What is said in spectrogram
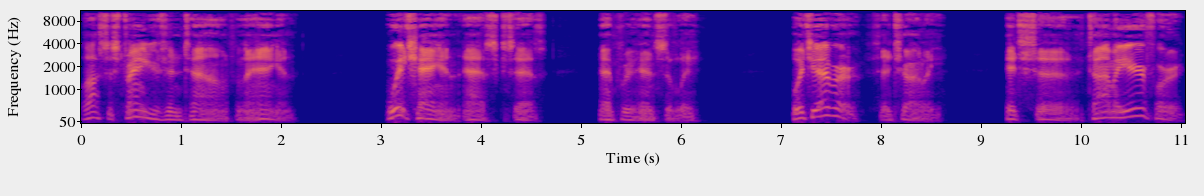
Lots of strangers in town for the hanging. Which hanging? asked Seth, apprehensively. Whichever, said Charlie. It's uh, time of year for it.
